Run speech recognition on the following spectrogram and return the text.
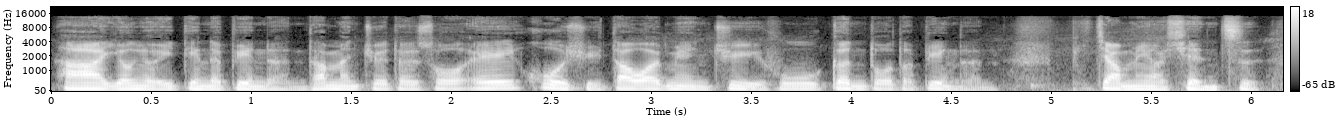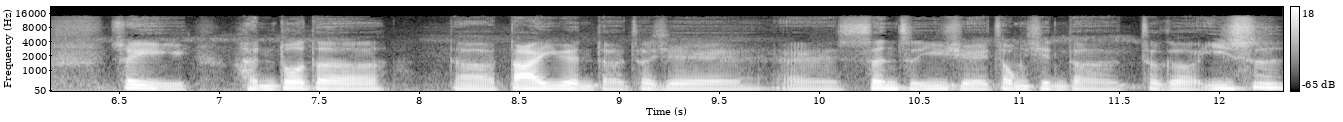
他拥有一定的病人，他们觉得说，哎，或许到外面去服务更多的病人，比较没有限制，所以很多的呃大医院的这些呃生殖医学中心的这个医师，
